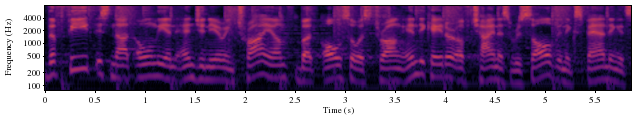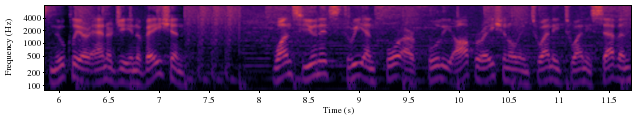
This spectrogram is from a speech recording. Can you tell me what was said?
The feat is not only an engineering triumph but also a strong indicator of China's resolve in expanding its nuclear energy innovation. Once Units 3 and 4 are fully operational in 2027,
